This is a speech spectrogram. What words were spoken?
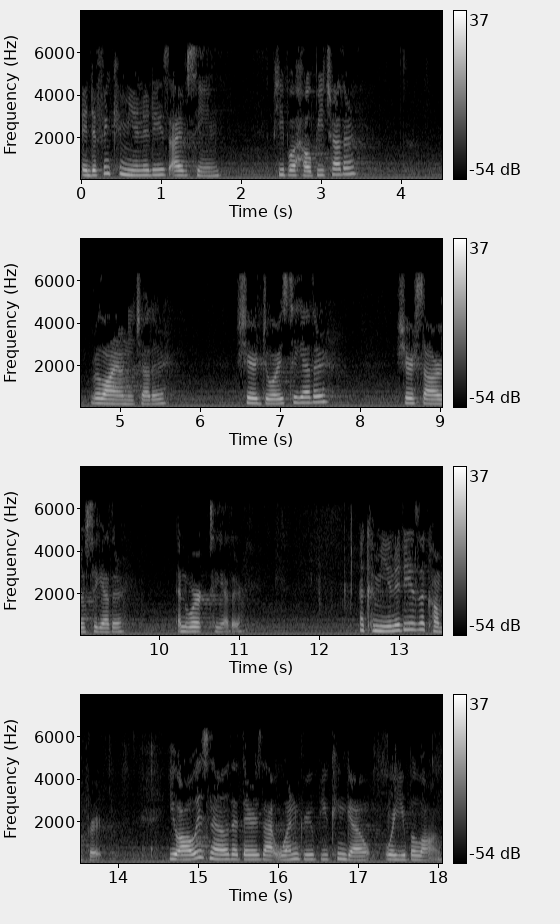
In different communities I've seen, people help each other, rely on each other, share joys together, share sorrows together, and work together. A community is a comfort. You always know that there is that one group you can go where you belong.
